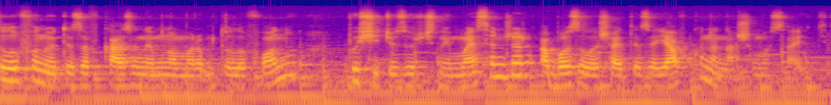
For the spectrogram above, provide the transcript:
телефонуйте за вказаним номером телефону, пишіть у зручний месенджер або залишайте заявку на нашому сайті.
